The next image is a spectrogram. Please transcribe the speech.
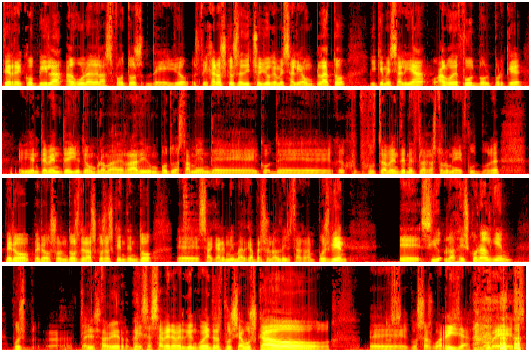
te recopila alguna de las fotos de ello. Fijaros que os he dicho yo que me salía un plato y que me salía algo de fútbol, porque evidentemente yo tengo un programa de radio y un podcast también de, de- justamente mezcla gastronomía y fútbol, ¿eh? pero, pero son dos de las cosas que intento eh, sacar en mi marca personal de Instagram. Pues bien, eh, si lo hacéis con alguien, pues ah, Vayas a ver. vais a saber a ver qué encuentras, pues se ha buscado eh, cosas guarrillas, lo ves.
